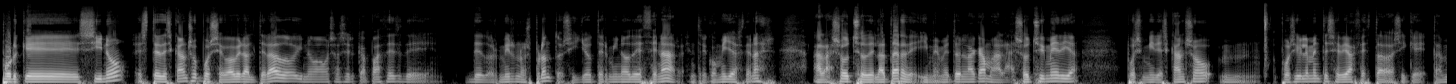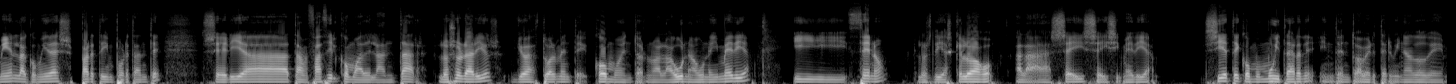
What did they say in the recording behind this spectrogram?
porque si no este descanso pues se va a ver alterado y no vamos a ser capaces de, de dormirnos pronto. Si yo termino de cenar, entre comillas cenar, a las 8 de la tarde y me meto en la cama a las 8 y media, pues mi descanso mmm, posiblemente se vea afectado. Así que también la comida es parte importante. Sería tan fácil como adelantar los horarios. Yo actualmente como en torno a la 1, 1 y media y ceno los días que lo hago a las 6, 6 y media, 7 como muy tarde intento haber terminado de,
